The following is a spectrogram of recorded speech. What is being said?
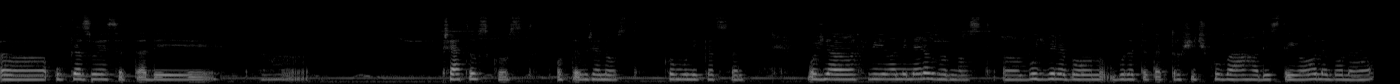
Uh, ukazuje se tady uh, přátelskost, otevřenost, komunikace, možná chvílemi nerozhodnost. Uh, buď vy nebo on budete tak trošičku váhat, jestli jo nebo ne.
